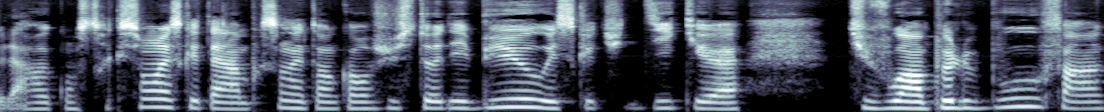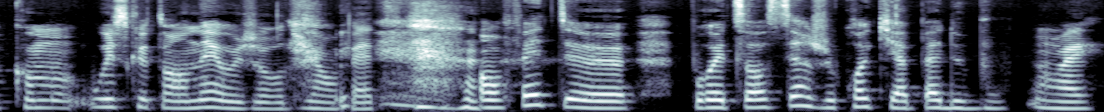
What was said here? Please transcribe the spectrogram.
la reconstruction? Est-ce que tu as l'impression d'être encore juste au début ou est-ce que tu te dis que tu vois un peu le bout? Enfin, comment, où est-ce que tu en es aujourd'hui en fait? En fait, pour être sincère, je crois qu'il n'y a pas de bout. Ouais.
